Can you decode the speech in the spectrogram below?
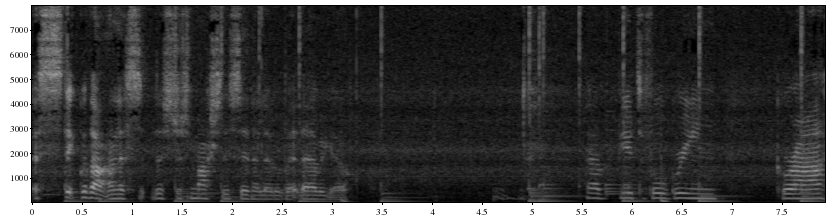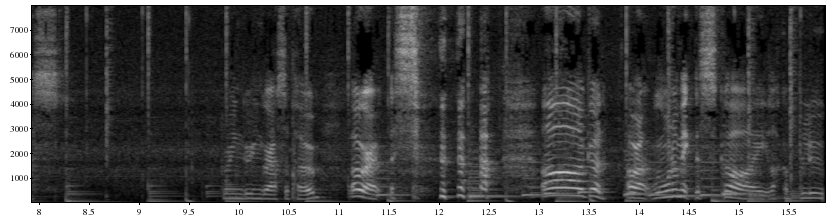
let's stick with that and let's let's just mash this in a little bit. There we go. Have beautiful green grass. Green green grass of home. Alright, let's Oh good. Alright, we want to make the sky like a blue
